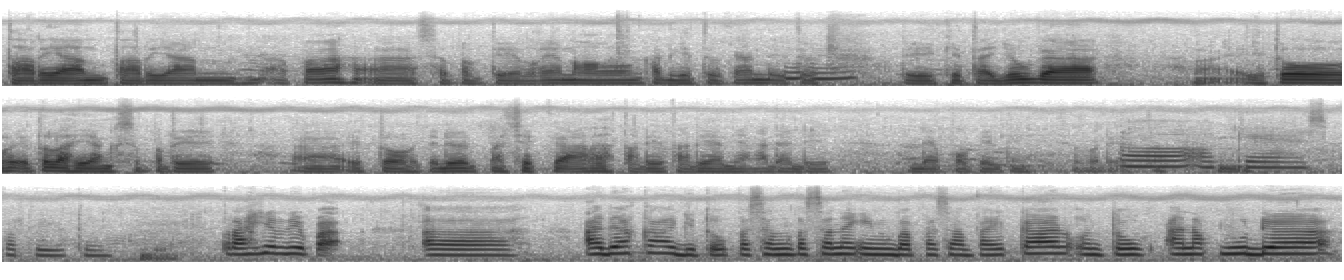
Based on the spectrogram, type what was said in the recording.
tarian-tarian uh, apa uh, seperti lenong kan gitu kan mm -hmm. itu di kita juga nah, itu itulah yang seperti uh, itu jadi masih ke arah tari-tarian yang ada di Depok ini seperti oh, itu. Oh oke okay. hmm. seperti itu. Yeah. Terakhir nih Pak, uh, adakah gitu pesan-pesan yang ingin Bapak sampaikan untuk anak muda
